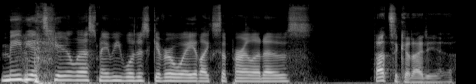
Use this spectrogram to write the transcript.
Maybe a tier list. Maybe we'll just give away like superlatives. That's a good idea,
